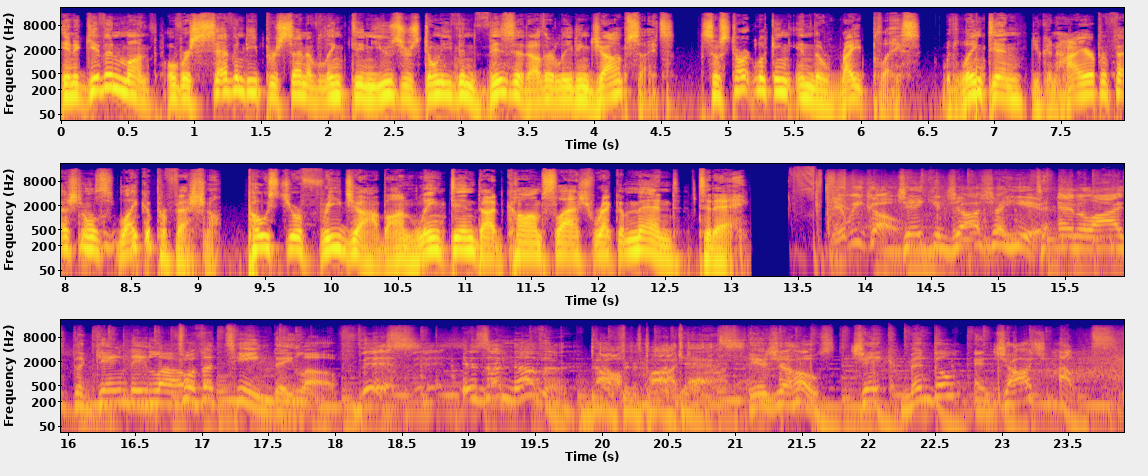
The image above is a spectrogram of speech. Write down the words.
In a given month, over 70% of LinkedIn users don't even visit other leading job sites. So start looking in the right place. With LinkedIn, you can hire professionals like a professional. Post your free job on linkedin.com slash recommend today. Here we go. Jake and Josh are here to analyze the game they love for the team they love. This is another Dolphins podcast. Here's your host, Jake Mendel and Josh Houtz.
